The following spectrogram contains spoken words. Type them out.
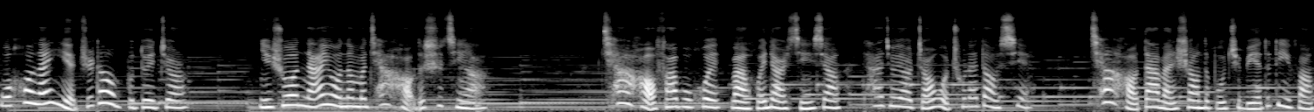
我后来也知道不对劲儿，你说哪有那么恰好的事情啊？恰好发布会挽回点形象，他就要找我出来道谢。恰好大晚上的不去别的地方，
